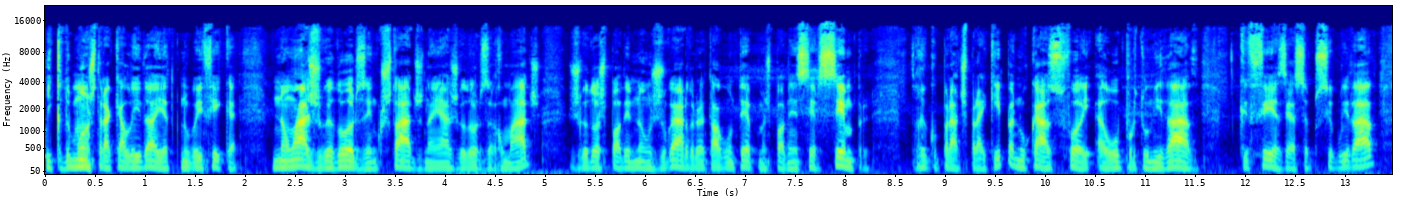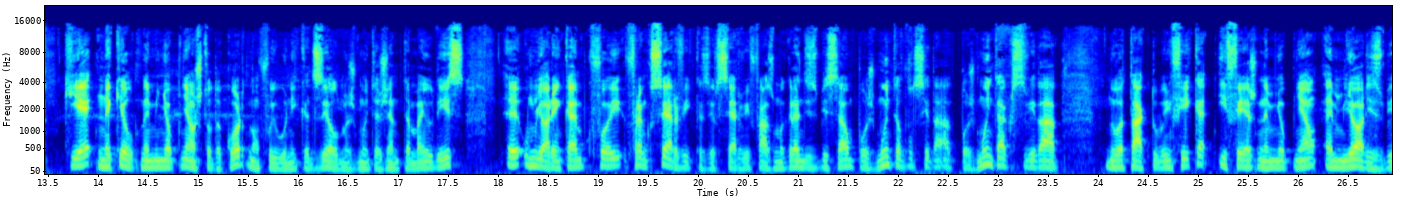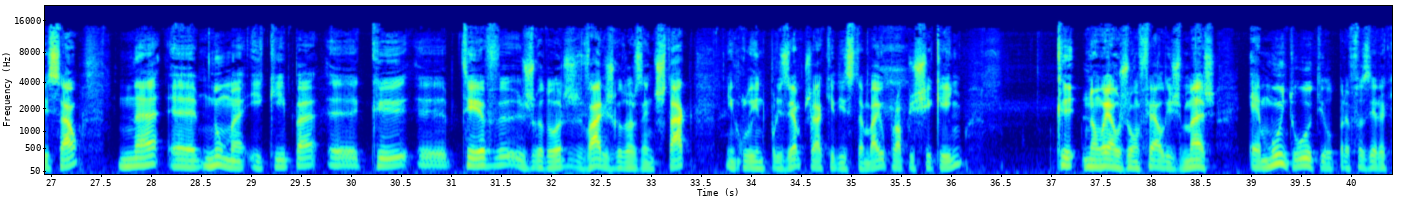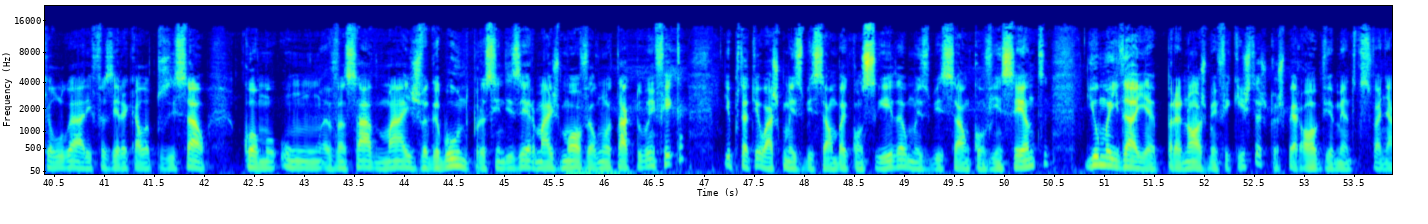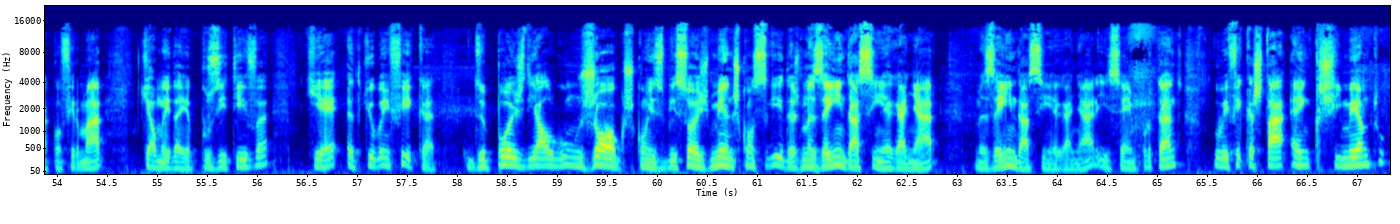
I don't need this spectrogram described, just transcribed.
e que demonstra aquela ideia de que no Benfica não há jogadores encostados nem há jogadores arrumados. Os jogadores podem não jogar durante algum tempo, mas podem ser sempre recuperados para a equipa. No caso, foi a oportunidade que fez essa possibilidade, que é, naquele que, na minha opinião, estou de acordo, não fui o único a dizê-lo, mas muita gente também o disse, uh, o melhor em campo foi Franco Servi. Quer dizer, Servi faz uma grande exibição, pôs muita velocidade, pôs muita agressividade no ataque do Benfica e fez, na minha opinião, a melhor exibição na, uh, numa equipa uh, que teve jogadores, vários jogadores em destaque, incluindo, por exemplo, já aqui disse também, o próprio Chiquinho, que não é o João Félix, mas é muito útil para fazer aquele lugar e fazer aquela posição como um avançado mais vagabundo, por assim dizer, mais móvel no ataque do Benfica. E, portanto, eu acho que uma exibição bem conseguida, uma exibição convincente e uma ideia para nós benfiquistas, que eu espero, obviamente, que se venha a confirmar, que é uma ideia positiva, que é a de que o Benfica, depois de alguns jogos com exibições menos conseguidas, mas ainda assim a ganhar, mas ainda assim a ganhar, e isso é importante, o Benfica está em crescimento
